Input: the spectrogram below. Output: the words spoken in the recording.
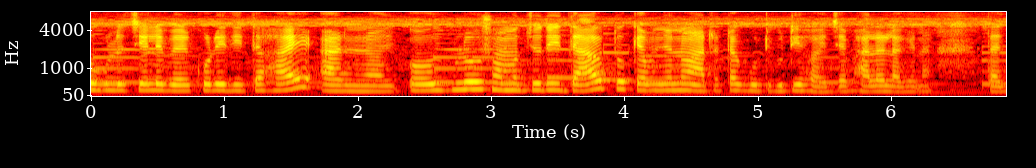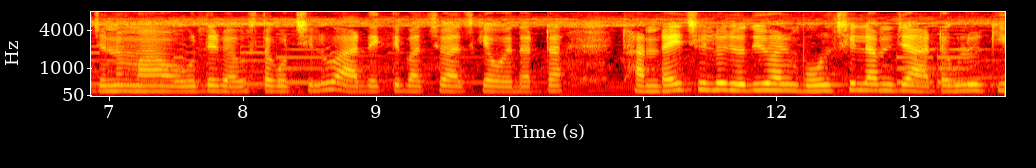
ওগুলো চেলে বের করে দিতে হয়। আর ওইগুলো সময় যদি দাও তো কেমন যেন আটাটা গুটি গুটি হয়ে যায়, ভালো লাগে না। তার জন্য মা ওদের ব্যবস্থা করছিল। আর দেখতে পাচ্ছ আজকে ওয়েদারটা ঠান্ডাই ছিল, যদিও আমি বলছিলাম যে আটাগুলোর কি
